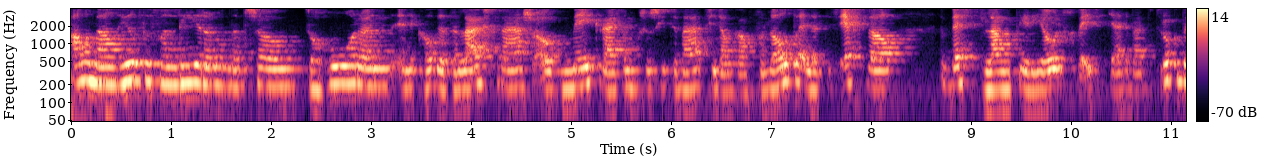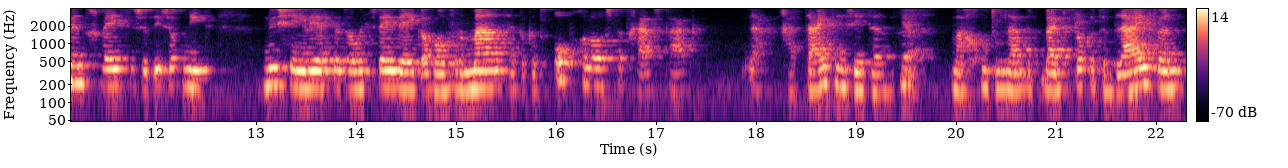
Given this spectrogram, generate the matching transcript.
allemaal heel veel van leren om dat zo te horen. En ik hoop dat de luisteraars ook meekrijgen hoe zo'n situatie dan kan verlopen. En het is echt wel een best lange periode geweest dat jij erbij betrokken bent geweest. Dus het is ook niet, nu signaleer ik het over twee weken of over een maand heb ik het opgelost. Dat gaat vaak, nou, gaat tijd in zitten. Ja. Maar goed om daarbij betrokken te blijven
